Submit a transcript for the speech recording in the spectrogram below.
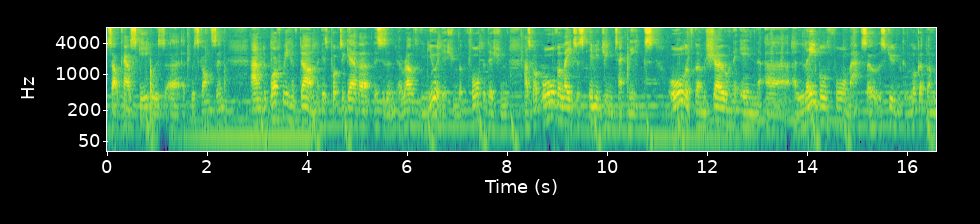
Salkowski, who's uh, at Wisconsin. And what we have done is put together, this is a, a, relatively new edition, but the fourth edition has got all the latest imaging techniques all of them shown in uh, a labelled format so that the student can look at them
